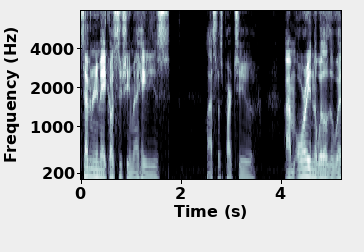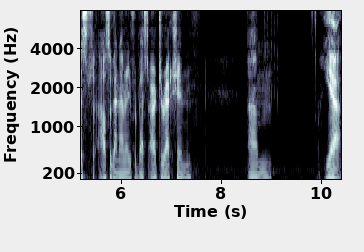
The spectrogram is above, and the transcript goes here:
Seven remake, Ghost of Tsushima, Hades, Last Us Part Two. Um, Ori and the Will of the Wisp also got nominated for best art direction. Um, yeah,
